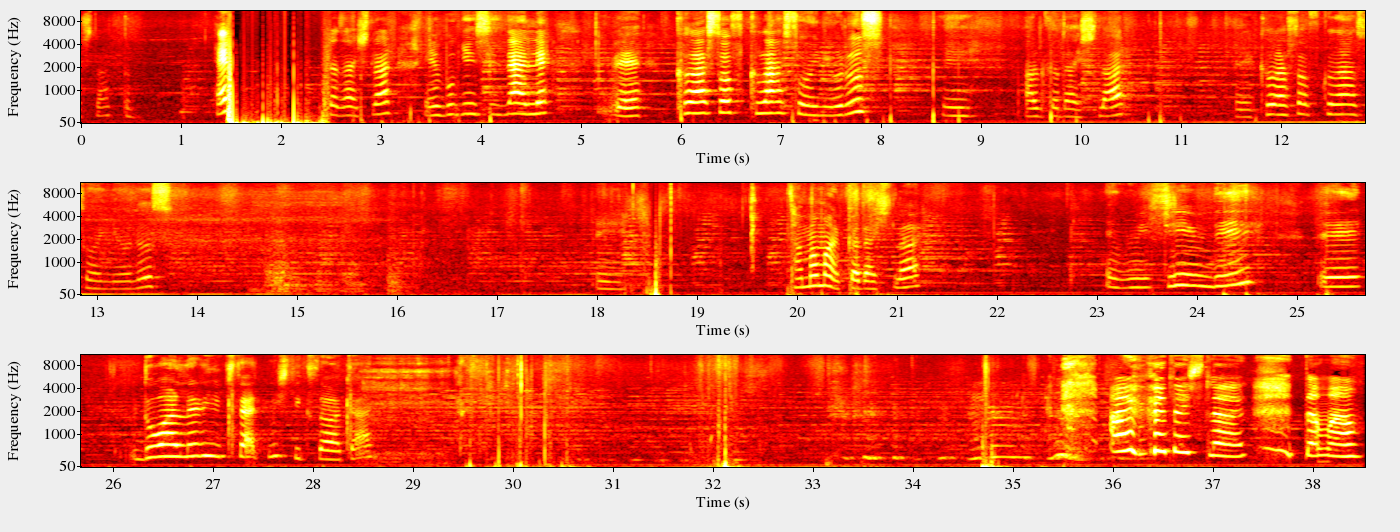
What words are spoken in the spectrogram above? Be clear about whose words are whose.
Speaker 1: başlattım. Hep arkadaşlar e, bugün sizlerle e, Clash of Clans oynuyoruz. E, arkadaşlar e, Clash of Clans oynuyoruz. E, tamam arkadaşlar. Evet, şimdi e, duvarları yükseltmiştik zaten. Arkadaşlar tamam.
